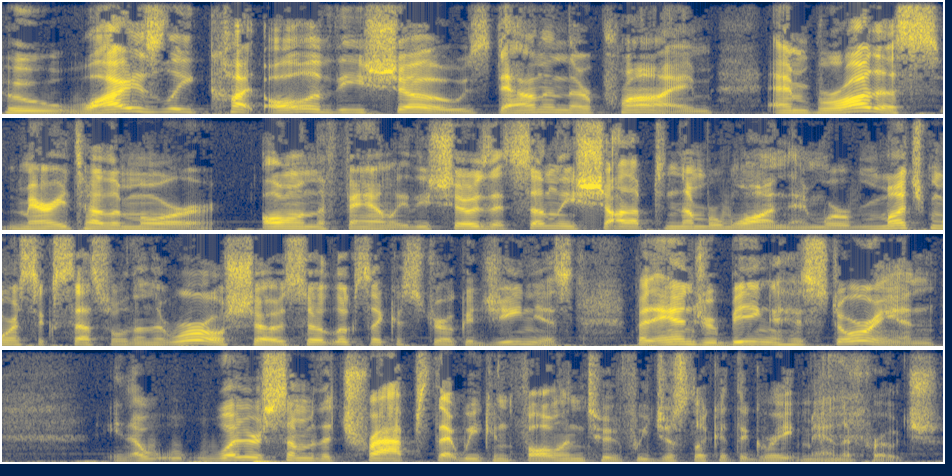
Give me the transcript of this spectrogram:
who wisely cut all of these shows down in their prime and brought us Mary Tyler Moore, All in the Family, these shows that suddenly shot up to number one and were much more successful than the rural shows, so it looks like a stroke of genius. But Andrew, being a historian, you know, what are some of the traps that we can fall into if we just look at the great man approach?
